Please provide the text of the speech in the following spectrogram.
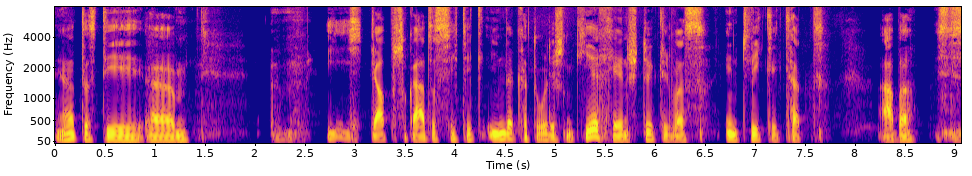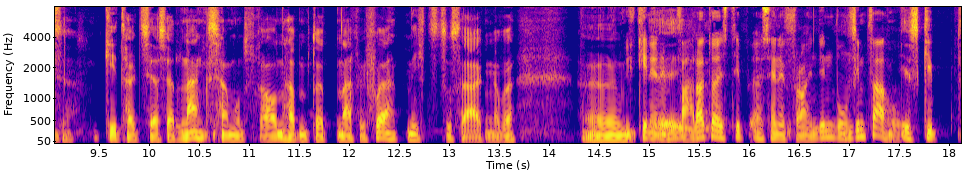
Ja, dass die, ähm, ich glaube sogar, dass sich die, in der katholischen Kirche ein Stück was entwickelt hat. Aber es geht halt sehr, sehr langsam und Frauen haben dort nach wie vor nichts zu sagen. Aber ähm, ich kenne einen äh, Pfarrer, da ist die, äh, seine Freundin wohnt im Pfarrhof. Es gibt,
